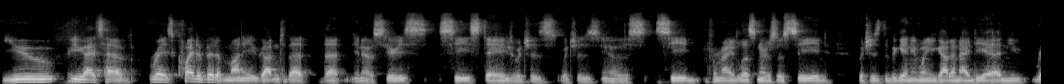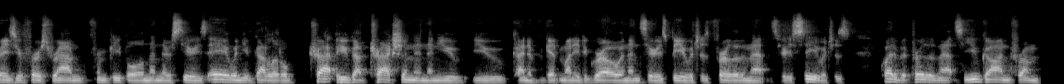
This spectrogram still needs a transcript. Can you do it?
you you guys have raised quite a bit of money. You've gotten to that that you know Series C stage, which is which is you know this seed for my listeners, a seed, which is the beginning when you got an idea and you raise your first round from people, and then there's Series A when you've got a little track, you've got traction, and then you you kind of get money to grow, and then Series B, which is further than that, Series C, which is quite a bit further than that. So you've gone from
